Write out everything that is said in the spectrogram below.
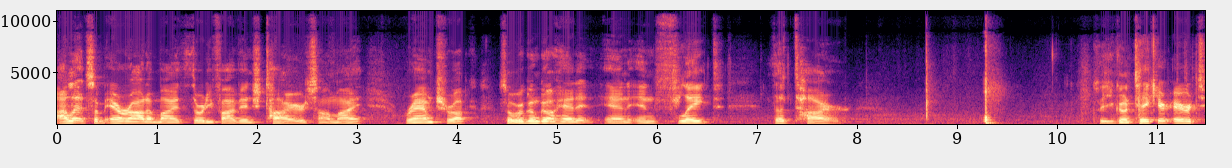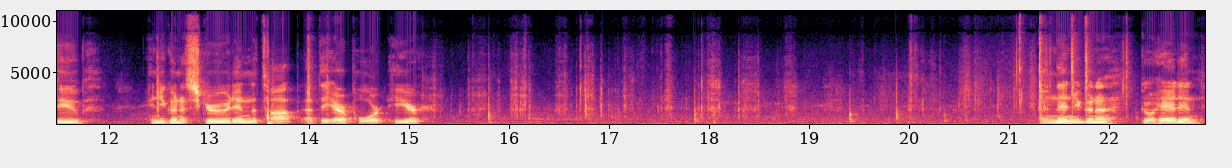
I let some air out of my 35 inch tires on my Ram truck. So we're gonna go ahead and inflate the tire. So you're going to take your air tube and you're going to screw it in the top at the airport here. And then you're going to go ahead and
